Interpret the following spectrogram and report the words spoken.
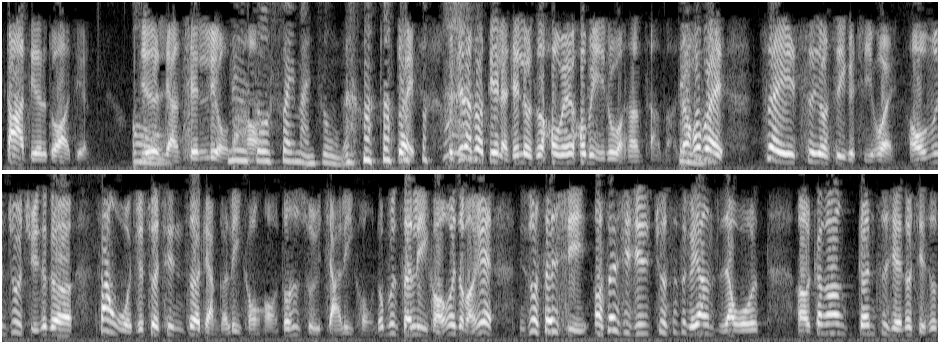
大跌了多少点？跌了两千六那个时候摔蛮重的。对，我记得那时候跌两千六之后，后面后面一路往上涨嘛。那会不会这一次又是一个机会？好，我们就举这个，像我觉得最近这两个利空哦，都是属于假利空，都不是真利空。为什么？因为你说升息哦，升息其实就是这个样子啊。我呃刚刚跟之前都解释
